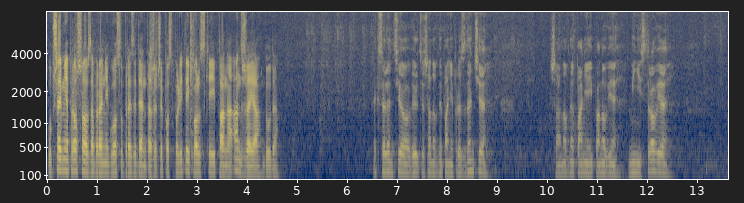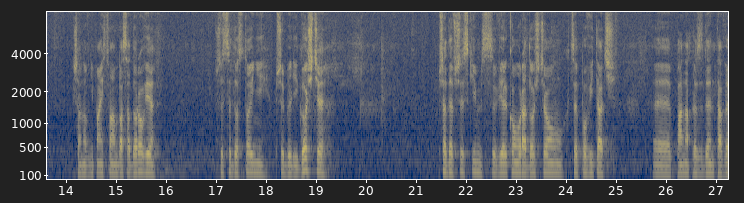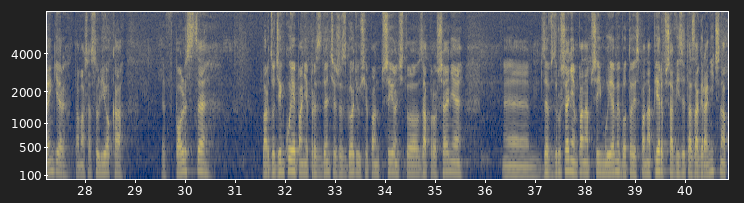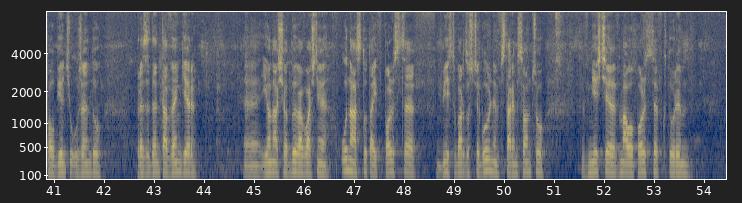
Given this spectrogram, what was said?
Uprzejmie proszę o zabranie głosu prezydenta Rzeczypospolitej Polskiej, pana Andrzeja Duda. Ekscelencjo, wielce szanowny panie prezydencie, szanowne panie i panowie ministrowie, szanowni państwo ambasadorowie, wszyscy dostojni przybyli goście. Przede wszystkim z wielką radością chcę powitać e, pana prezydenta Węgier, Tamasza Sulioka w Polsce. Bardzo dziękuję panie prezydencie, że zgodził się pan przyjąć to zaproszenie. Ze wzruszeniem Pana przyjmujemy, bo to jest Pana pierwsza wizyta zagraniczna po objęciu urzędu prezydenta Węgier E, i ona się odbywa właśnie u nas tutaj w Polsce, w miejscu bardzo szczególnym, w Starym Sączu, w mieście w Małopolsce, w którym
